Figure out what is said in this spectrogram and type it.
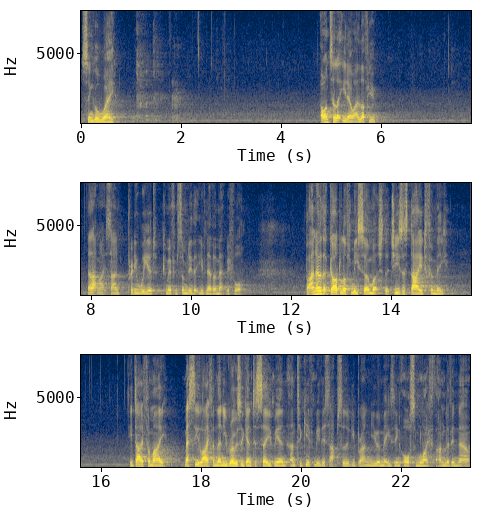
single way. I want to let you know I love you. Now, that might sound pretty weird coming from somebody that you've never met before. But I know that God loved me so much that Jesus died for me. He died for my messy life, and then He rose again to save me and, and to give me this absolutely brand new, amazing, awesome life that I'm living now.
